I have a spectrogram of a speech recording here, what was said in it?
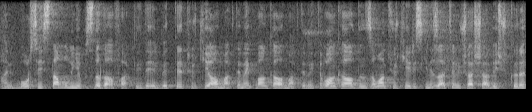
hani Borsa İstanbul'un yapısı da daha farklıydı elbette. Türkiye almak demek banka almak demekti. Banka aldığın zaman Türkiye riskini zaten 3 aşağı 5 yukarı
